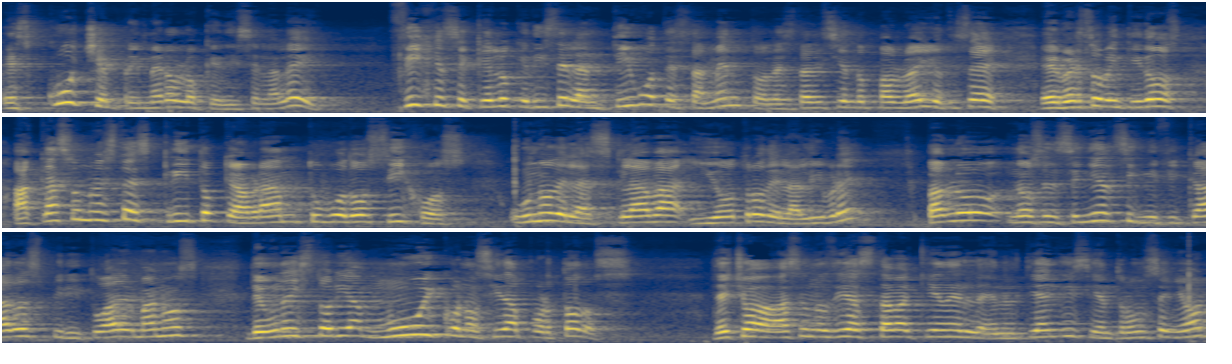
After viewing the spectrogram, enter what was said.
escuchen primero lo que dice la ley. Fíjense qué es lo que dice el Antiguo Testamento, le está diciendo Pablo a ellos. Dice el verso 22, ¿acaso no está escrito que Abraham tuvo dos hijos, uno de la esclava y otro de la libre? Pablo nos enseña el significado espiritual, hermanos, de una historia muy conocida por todos. De hecho, hace unos días estaba aquí en el, en el tianguis y entró un señor,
